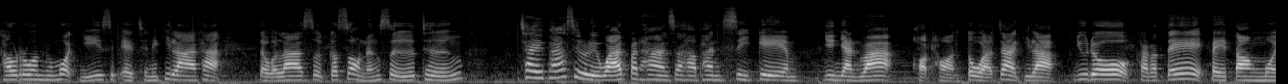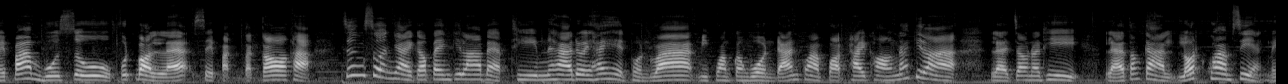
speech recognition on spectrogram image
เข้าร่วมทั้งหมด 21 ชนิดกีฬาค่ะ แต่ว่าล่าสุดก็ส่งหนังสือถึง ชัยพักศิริวัตรประธานสหพันธ์ซีเกม ยืนยันว่าขอถอนตัวจากกีฬายูโด คาราเต้ เปตอง มวยปั้มบูซู ฟุตบอล และเซปักตะก้อค่ะ ซึ่งส่วนใหญ่ก็เป็นกีฬาแบบทีมนะคะ โดยให้เหตุผลว่ามีความกังวลด้านความปลอดภัยของนักกีฬา และเจ้าหน้าที่ และต้องการลดความเสี่ยงใน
